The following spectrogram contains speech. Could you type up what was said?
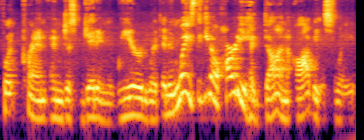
footprint and just getting weird with it in ways that, you know, Hardy had done, obviously,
